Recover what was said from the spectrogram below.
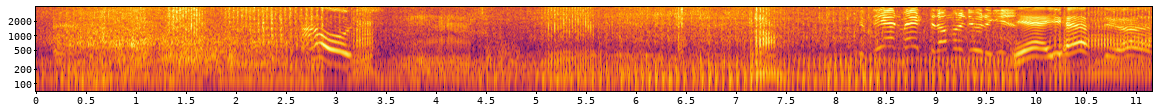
Ouch! If Dan makes it, I'm gonna do it again. Yeah, you have to, huh?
